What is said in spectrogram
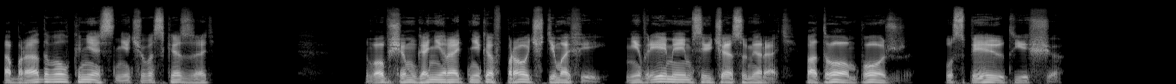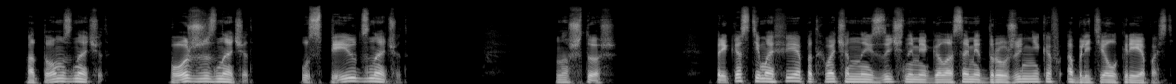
Обрадовал князь, нечего сказать. В общем, гони ратников прочь, Тимофей. Не время им сейчас умирать. Потом, позже. Успеют еще. Потом, значит? Позже, значит? Успеют, значит? Ну что ж. Приказ Тимофея, подхваченный язычными голосами дружинников, облетел крепость.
